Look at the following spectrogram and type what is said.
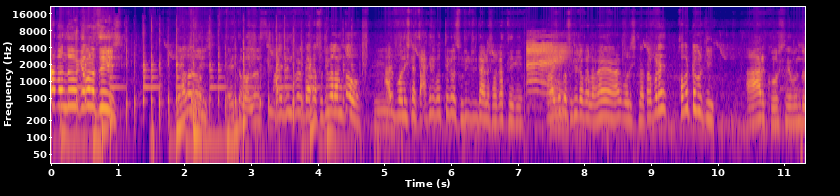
আ বন্ধু কেমন আছিস? ভালো আছিস? এই তো ভালো আছি। অনেকদিন পরে দেখা ছুটি পেলাম তো। আর বলিস না চাকরি করতে গেলে ছুটি টুটি দেয় না সরকার থেকে। অনেকদিন পর ছুটিটা পেলাম হ্যাঁ আর বলিস না। তারপরে খবর টবর কি? আর কোষ নে বন্ধু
